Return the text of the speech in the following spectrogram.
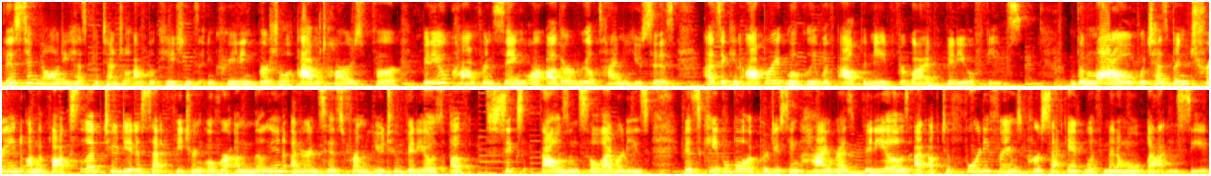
This technology has potential applications in creating virtual avatars for video conferencing or other real time uses, as it can operate locally without the need for live video feeds. The model, which has been trained on the VoxCeleb 2 dataset featuring over a million utterances from YouTube videos of 6,000 celebrities, is capable of producing high res videos at up to 40 frames per second with minimal latency.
